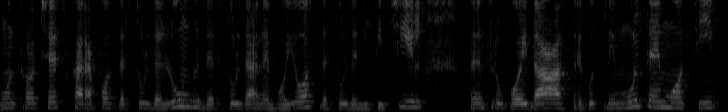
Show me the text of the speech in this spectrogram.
un proces care a fost destul de lung, destul de anevoios, destul de dificil, pentru voi, da, ați trecut prin multe emoții,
